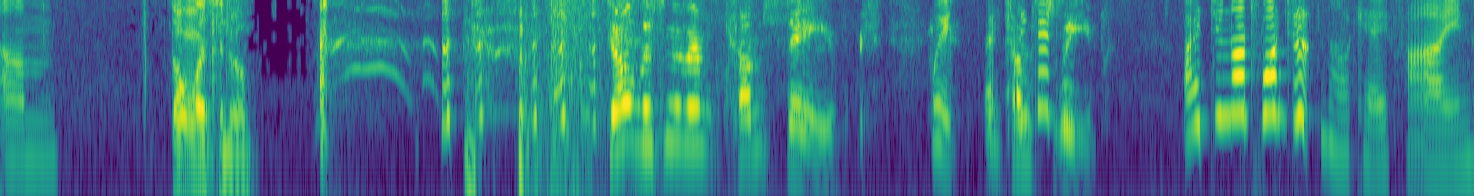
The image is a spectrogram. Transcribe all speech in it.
Um, Don't listen to and- him. Don't listen to them. Come save. wait, I come think I just- I do not want to. Okay, fine.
